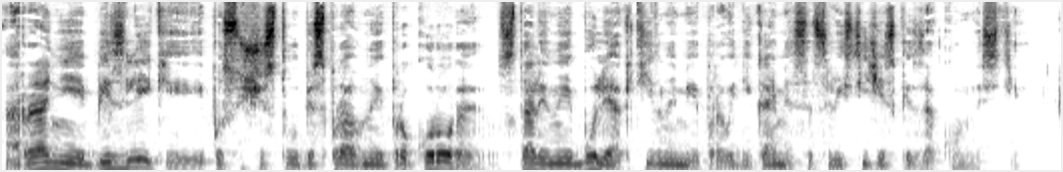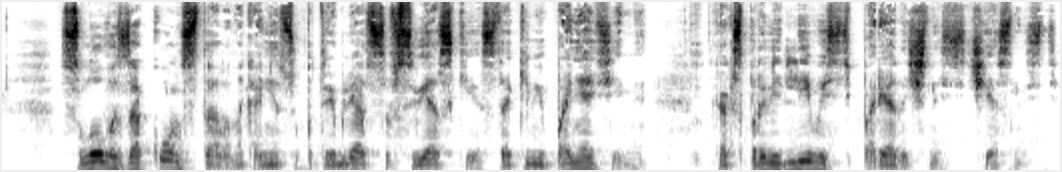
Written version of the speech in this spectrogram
А ранее безликие и по существу бесправные прокуроры стали наиболее активными проводниками социалистической законности. Слово «закон» стало, наконец, употребляться в связке с такими понятиями, как справедливость, порядочность, честность.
